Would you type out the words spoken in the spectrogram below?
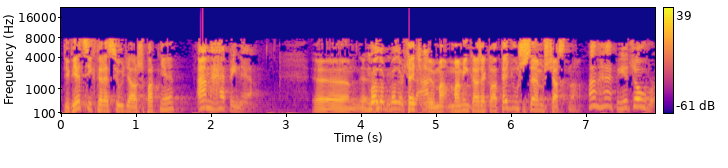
Ty věci, které si udělal špatně, I'm happy now. E, mother teď e, ma, maminka řekla, teď už jsem šťastná. I'm happy. It's over.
